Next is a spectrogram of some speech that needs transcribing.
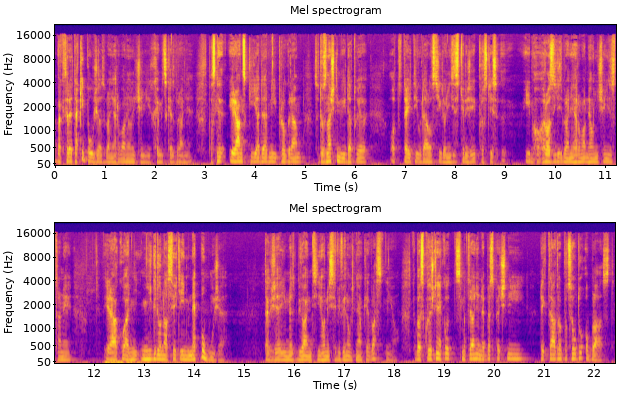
ve které taky použil zbraně hromadného ničení, chemické zbraně. Vlastně iránský jaderný program se do značné míry datuje od té, události, kdo oni zjistili, že prostě jim hrozí zbraně hromadného ničení ze strany Iráku a nikdo na světě jim nepomůže. Takže jim nezbývá nic jiného, než si vyvinout nějaké vlastní. To byl skutečně jako smrtelně nebezpečný diktátor pro celou tu oblast.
